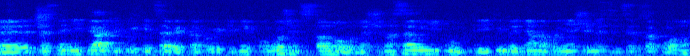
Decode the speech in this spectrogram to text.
е, частині 5 прихідцевих та перехідних положень встановлено, що населені пункти, які до дня набрання чинності цим законом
